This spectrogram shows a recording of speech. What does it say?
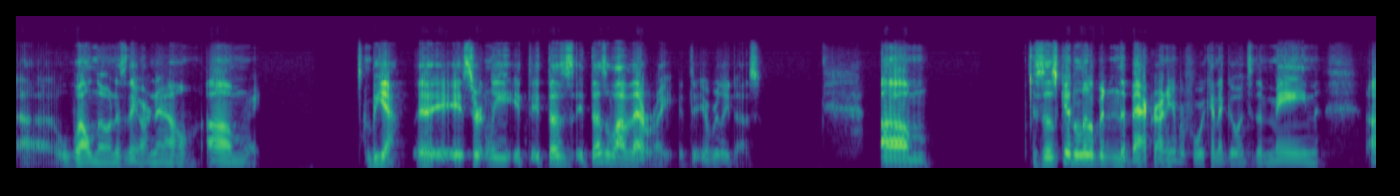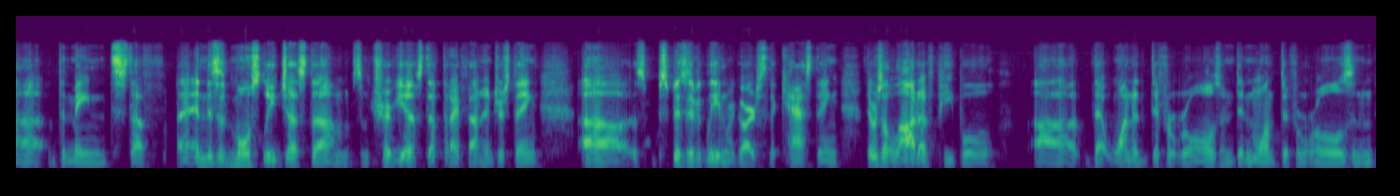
uh, well known as they are now. Um, right but yeah, it, it, certainly it, it does it does a lot of that right. It, it really does. Um, so let's get a little bit in the background here before we kind of go into the main uh the main stuff uh, and this is mostly just um some trivia stuff that i found interesting uh specifically in regards to the casting there was a lot of people uh, that wanted different roles and didn't want different roles and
